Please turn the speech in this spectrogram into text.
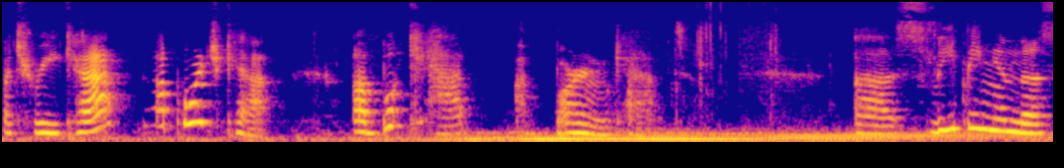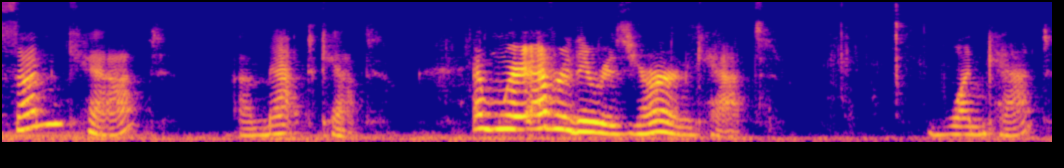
a tree cat, a porch cat, a book cat, a barn cat, a sleeping in the sun cat, a mat cat, and wherever there is yarn cat, one cat,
